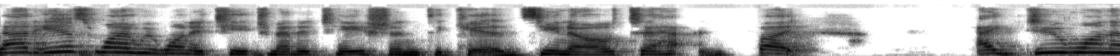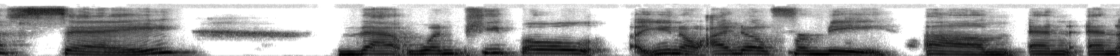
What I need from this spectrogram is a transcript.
that is why we want to teach meditation to kids, you know. To ha- but I do want to say that when people, you know, I know for me um, and and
